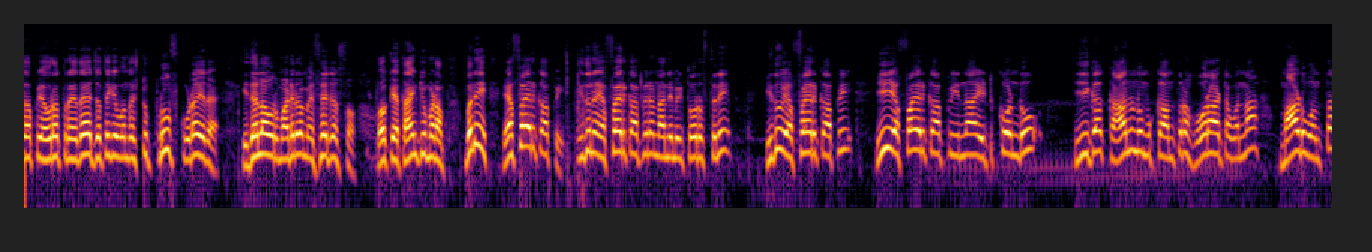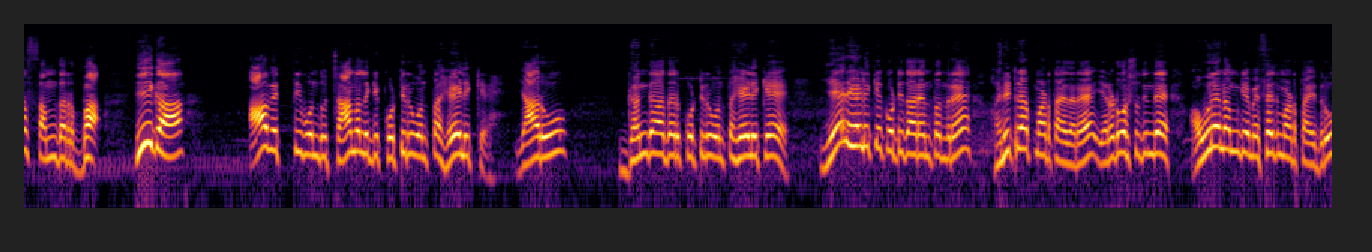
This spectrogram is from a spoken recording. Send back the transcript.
ಕಾಪಿ ಅವ್ರ ಹತ್ರ ಇದೆ, ಜೊತೆಗೆ ಒಂದಷ್ಟು ಪ್ರೂಫ್ ಕೂಡ ಇದೆ. ಇದೆಲ್ಲ ಅವ್ರು ಮಾಡಿರೋ messages. Okay thank you madam ಬನ್ನಿ ಎಫ್ ಐ ಆರ್ ಕಾಪಿ. ಇದನ್ನ ಎಫ್ ಐ ಕಾಪಿನ ನಾನು ನಿಮಗೆ ತೋರಿಸ್ತೀನಿ. ಇದು ಎಫ್ ಐ ಆರ್ ಕಾಪಿ. ಈ ಎಫ್ ಐ ಆರ್ ಕಾಪಿನ ಇಟ್ಕೊಂಡು ಈಗ ಕಾನೂನು ಮುಖಾಂತರ ಹೋರಾಟವನ್ನು ಮಾಡುವಂಥ ಸಂದರ್ಭ. ಈಗ ಆ ವ್ಯಕ್ತಿ ಒಂದು ಚಾನಲ್ಗೆ ಕೊಟ್ಟಿರುವಂಥ ಹೇಳಿಕೆ ಯಾರು? ಗಂಗಾಧರ್ ಕೊಟ್ಟಿರುವಂಥ ಹೇಳಿಕೆ. ಏನು ಹೇಳಿಕೆ ಕೊಟ್ಟಿದ್ದಾರೆ ಅಂತಂದರೆ ಹನಿ ಟ್ರ್ಯಾಪ್ ಮಾಡ್ತಾ ಇದ್ದಾರೆ ಎರಡು ವರ್ಷದಿಂದ ಅವರೇ ನಮಗೆ ಮೆಸೇಜ್ ಮಾಡ್ತಾಯಿದ್ರು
